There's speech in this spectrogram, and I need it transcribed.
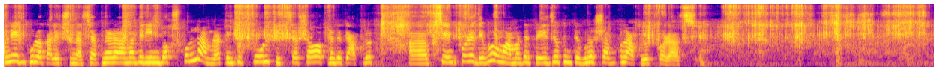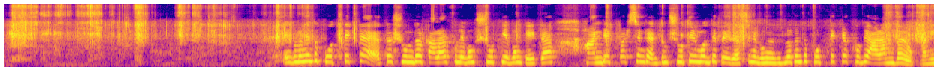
অনেকগুলো কালেকশন আছে। আপনারা আমাদের ইনবক্স করলে আমরা কিন্তু ফুল পিকচার সহ আপনাদেরকে আপলোড সেন্ড করে দেবো এবং আমাদের পেজেও কিন্তু এগুলো সবগুলো আপলোড করা আছে। এগুলো কিন্তু প্রত্যেকটা এত সুন্দর কালারফুল এবং সুতি এবং এটা হান্ড্রেড পার্সেন্ট একদম সুতির মধ্যে পেয়ে যাচ্ছেন এবং এগুলো কিন্তু প্রত্যেকটা খুবই আরামদায়ক। মানে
